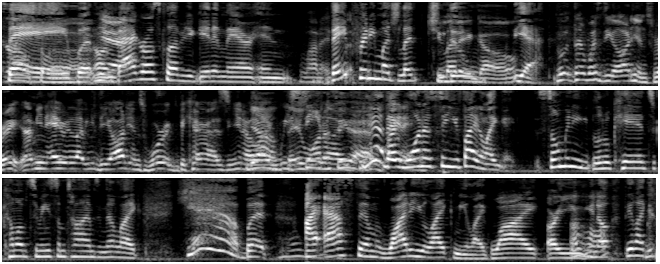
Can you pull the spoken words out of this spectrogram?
say. Club. But on Yeah. Bad Girls Club, you get in there and lot of they pretty much let you Let do it go. Yeah. But that was the audience, right? I mean, every, I mean, the audience worked because you know, Yeah, like, we they see wanna like, see that. people Yeah, they want to see you fighting. Like so many little kids come up to me sometimes and they're like, "Yeah," but I ask them, "Why do you like me? Like, why are you? You uh-huh. know?" They're like, Good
